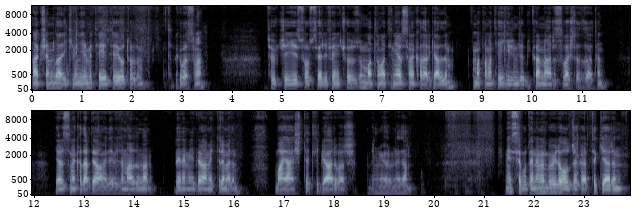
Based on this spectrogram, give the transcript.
Akşamda 2020 TYT'ye oturdum tıpkı basıma. Türkçeyi, sosyali, feni çözdüm. Matematiğin yarısına kadar geldim. Matematiğe girince bir karın ağrısı başladı zaten. Yarısına kadar devam edebildim. Ardından denemeyi devam ettiremedim. Bayağı şiddetli bir ağrı var. Bilmiyorum neden. Neyse bu deneme böyle olacak artık. Yarın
